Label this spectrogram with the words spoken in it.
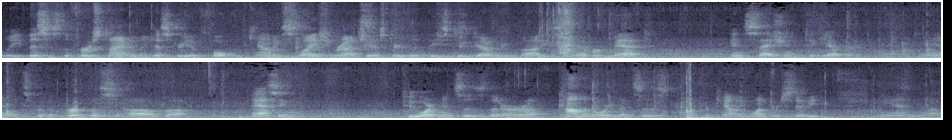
believe this is the first time in the history of Fulton County slash Rochester that these two governing bodies have ever met in session together. And it's for the purpose of uh, passing two ordinances that are uh, common ordinances, one for county, one for city, and uh,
